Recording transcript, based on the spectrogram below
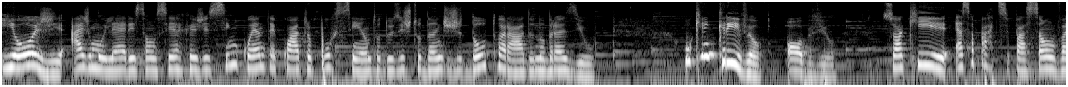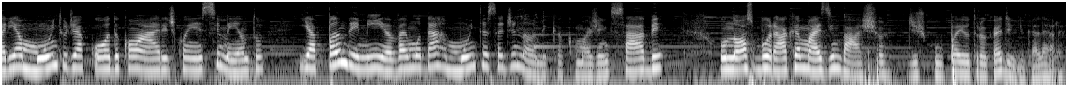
E hoje, as mulheres são cerca de 54% dos estudantes de doutorado no Brasil. O que é incrível, óbvio, só que essa participação varia muito de acordo com a área de conhecimento e a pandemia vai mudar muito essa dinâmica. Como a gente sabe, o nosso buraco é mais embaixo. Desculpa aí o trocadilho, galera.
